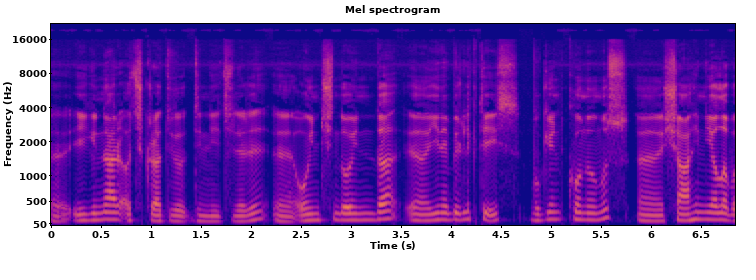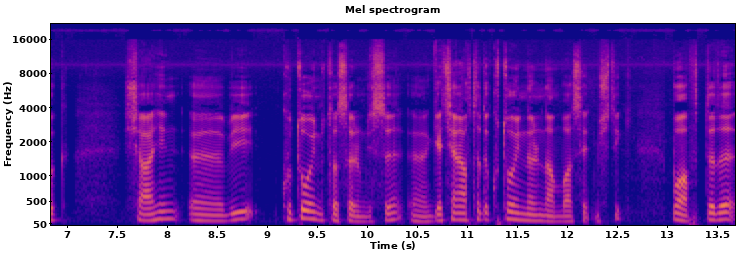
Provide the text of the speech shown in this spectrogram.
Ee, İyi günler Açık Radyo dinleyicileri. Ee, oyun içinde oyunda e, yine birlikteyiz. Bugün konuğumuz e, Şahin Yalabık. Şahin e, bir kutu oyunu tasarımcısı. Geçen hafta da kutu oyunlarından bahsetmiştik. Bu hafta da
